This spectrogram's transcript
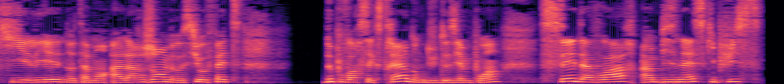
qui est lié notamment à l'argent, mais aussi au fait de pouvoir s'extraire, donc du deuxième point, c'est d'avoir un business qui puisse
